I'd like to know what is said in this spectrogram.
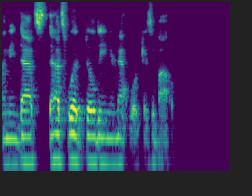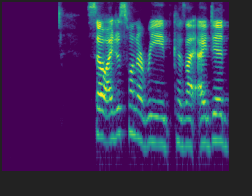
I mean, that's that's what building your network is about. So I just want to read because I, I, did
